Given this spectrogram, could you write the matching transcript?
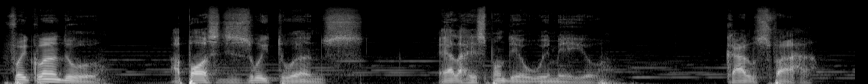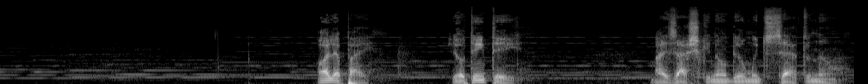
Foi quando, após 18 anos, ela respondeu o e-mail. Carlos Farra. Olha, pai, eu tentei, mas acho que não deu muito certo, não.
